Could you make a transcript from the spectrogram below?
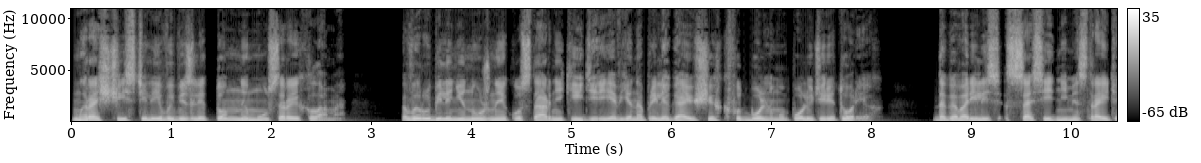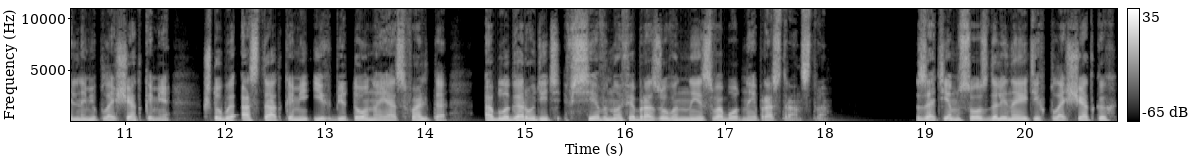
Мы расчистили и вывезли тонны мусора и хлама — вырубили ненужные кустарники и деревья на прилегающих к футбольному полю территориях, договорились с соседними строительными площадками, чтобы остатками их бетона и асфальта облагородить все вновь образованные свободные пространства. Затем создали на этих площадках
